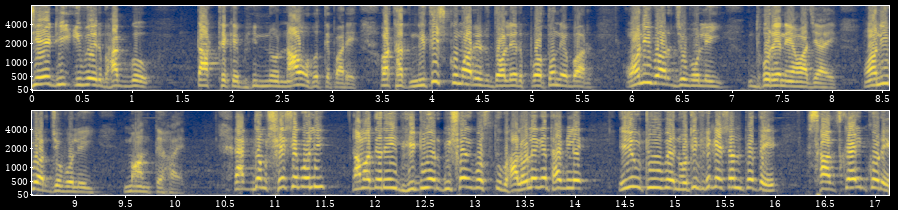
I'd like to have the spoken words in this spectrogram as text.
জেডিইউ এর ভাগ্য তার থেকে ভিন্ন নাও হতে পারে। অর্থাৎ নীতিশ কুমারের দলের পতন এবার অনিবার্য বলেই ধরে নেওয়া যায়, অনিবার্য বলেই মানতে হয়। একদম শেষে বলি, আমাদের এই ভিডিওর বিষয়বস্তু ভালো লেগে থাকলে ইউটিউবে নোটিফিকেশন পেতে সাবস্ক্রাইব করে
